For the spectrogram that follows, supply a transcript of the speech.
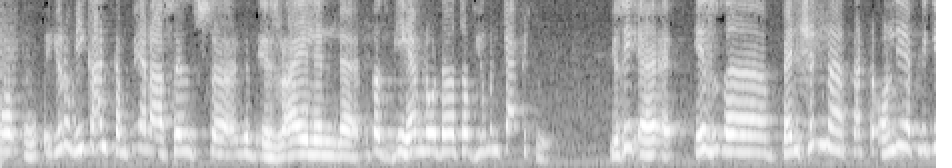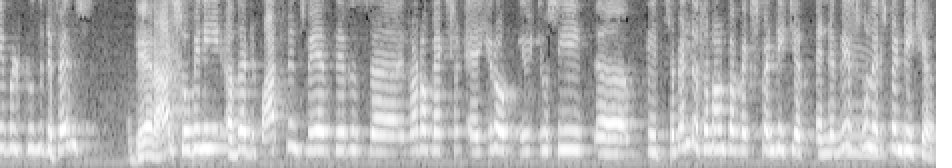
what you know, we can't compare ourselves uh, with Israel, and uh, because we have no dearth of human capital. You see, uh, is the pension uh, cut only applicable to the defense? There are so many other departments where there is uh, a lot of, ex- uh, you know, you, you see uh, a tremendous amount of expenditure and a wasteful expenditure.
